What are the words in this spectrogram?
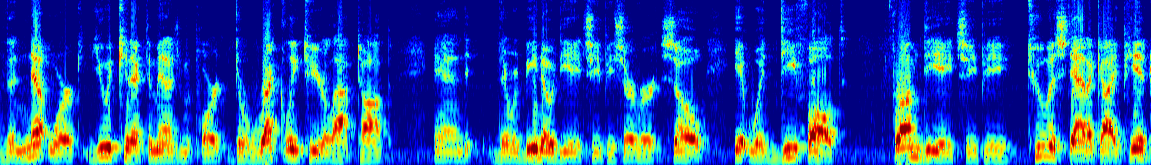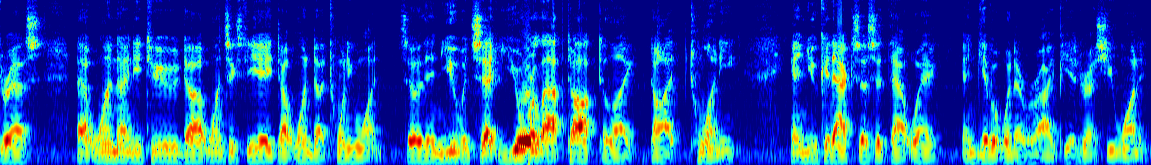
the network. You would connect the management port directly to your laptop and there would be no DHCP server, so it would default from DHCP to a static IP address at 192.168.1.21. So then you would set your laptop to like dot 20 and you could access it that way and give it whatever IP address you wanted.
